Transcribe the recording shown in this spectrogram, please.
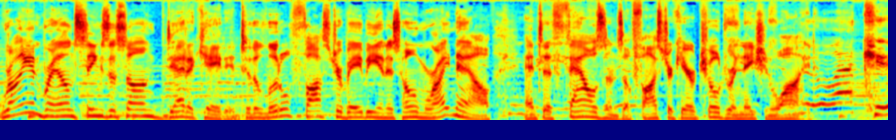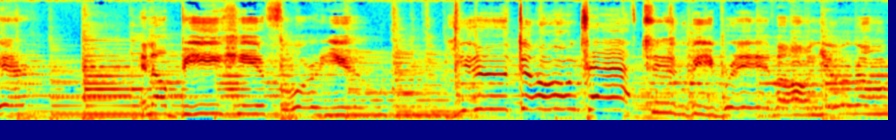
Ryan Brown sings a song dedicated to the little foster baby in his home right now and to thousands of foster care children nationwide. I care, and I'll be here for you. You don't have to be brave on your own.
